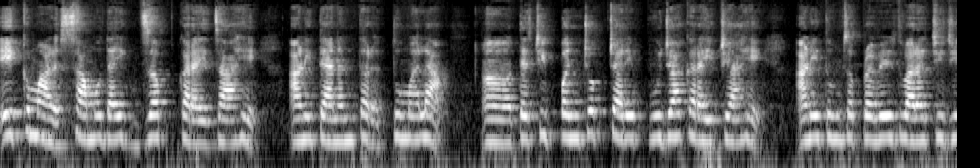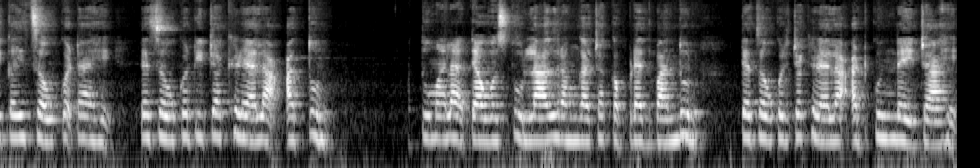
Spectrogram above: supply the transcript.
एक माळ सामुदायिक जप करायचा आहे आणि त्यानंतर तुम्हाला त्याची पंचोपचारी पूजा करायची आहे आणि तुमचं प्रवेशद्वाराची जी काही चौकट आहे त्या चौकटीच्या खिळ्याला आतून तुम्हाला त्या वस्तू लाल रंगाच्या कपड्यात बांधून त्या चौकटीच्या खिळ्याला अटकून द्यायच्या आहे.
